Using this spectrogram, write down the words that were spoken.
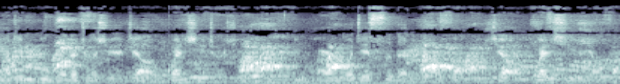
马丁布伯的哲学叫关系哲学，而罗杰斯的疗法叫关系疗法。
